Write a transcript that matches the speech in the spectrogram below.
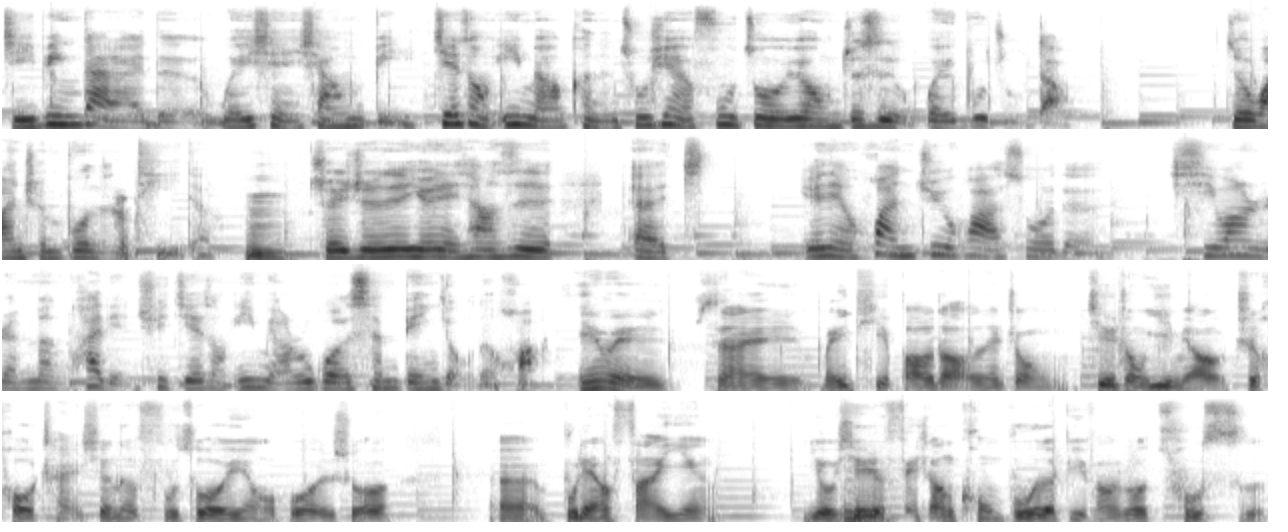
疾病带来的危险相比，接种疫苗可能出现的副作用就是微不足道，就完全不能提的，嗯，所以就是有点像是，呃。有点换句话说的，希望人们快点去接种疫苗，如果身边有的话。因为在媒体报道的那种接种疫苗之后产生的副作用，或者说，呃，不良反应，有些是非常恐怖的，嗯、比方说猝死、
